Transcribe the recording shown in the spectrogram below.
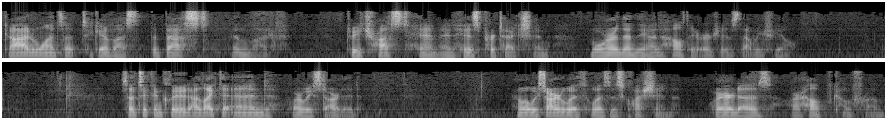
God wants to give us the best in life. Do we trust Him and His protection more than the unhealthy urges that we feel? So, to conclude, I'd like to end where we started. And what we started with was this question Where does our help come from?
